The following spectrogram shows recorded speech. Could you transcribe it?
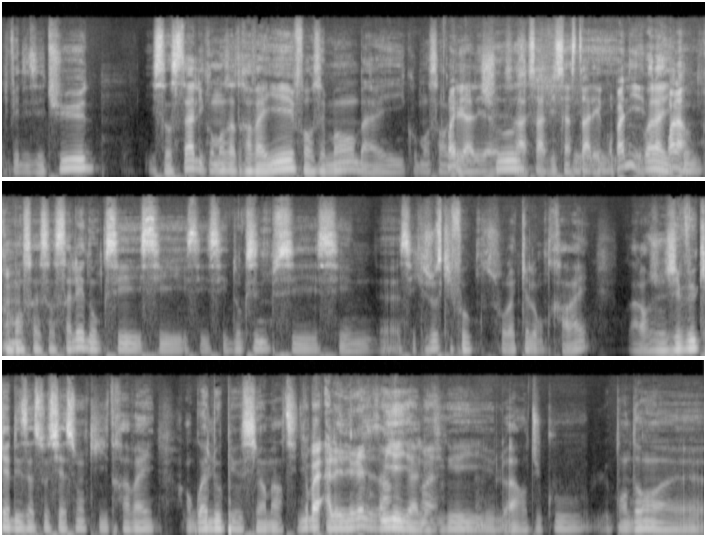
qui fait des études, il s'installe, il commence à travailler, forcément, bah, il commence à Ouais, il a- il a- choses. sa, sa vie s'installe et, compagnie. Voilà, il voilà. com- commence à s'installer. Donc c'est quelque chose qu'il faut sur lequel on travaille. Alors j'ai vu qu'il y a des associations qui travaillent en Guadeloupe et aussi en Martinique. Bah, allez virer c'est ça oui, il y a le Ouais. viré. et le- Alors du coup, le pendant, euh,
